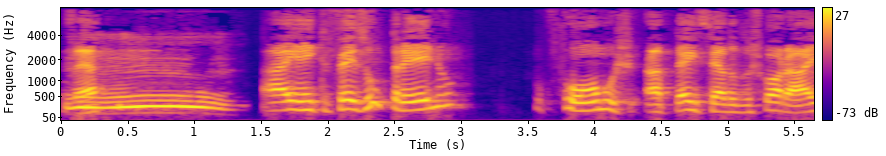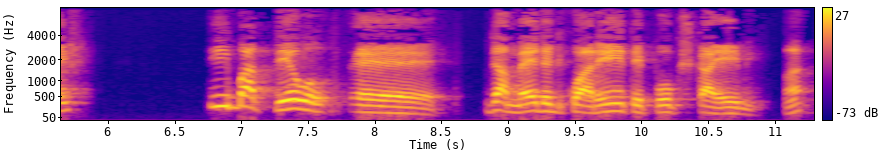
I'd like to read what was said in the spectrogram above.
Certo? Hum. Aí a gente fez um treino, fomos até Enseada dos Corais e bateu é, da média de 40 e poucos km. Né?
